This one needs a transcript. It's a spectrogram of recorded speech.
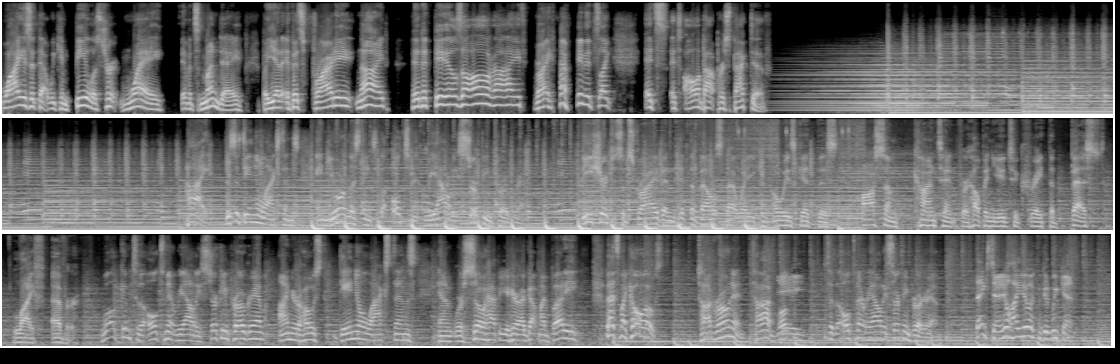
why is it that we can feel a certain way if it's Monday, but yet if it's Friday night, and it feels all right, right? I mean, it's like, it's, it's all about perspective. Hi, this is Daniel Laxtons, and you're listening to the Ultimate Reality Surfing Program. Be sure to subscribe and hit the bell so that way you can always get this awesome content for helping you to create the best life ever. Welcome to the Ultimate Reality Surfing Program. I'm your host, Daniel Laxtons, and we're so happy you're here. I've got my buddy, that's my co host, Todd Ronan. Todd, welcome hey. to the Ultimate Reality Surfing Program. Thanks, Daniel. How you doing? Good weekend.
